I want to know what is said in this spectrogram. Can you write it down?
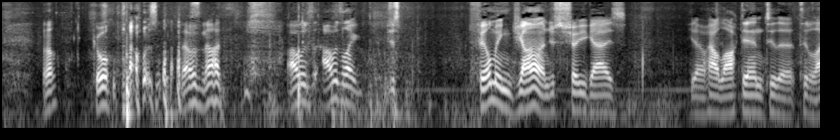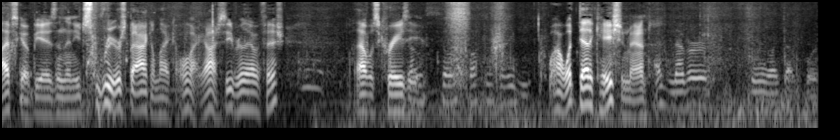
well, cool. That was. nuts. That was nuts. I was. I was like just filming John just to show you guys, you know, how locked in to the to the live scope he is, and then he just rears back. I'm like, oh my gosh, does he really have a fish? That was crazy. So fucking crazy. Wow, what dedication, man. I've never seen it like that before.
